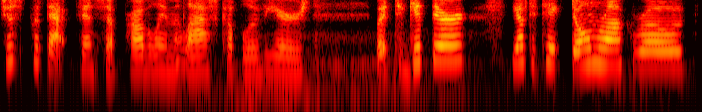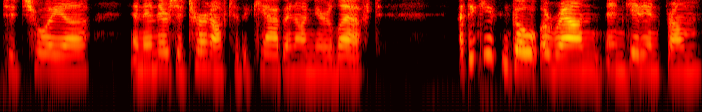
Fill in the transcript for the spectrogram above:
just put that fence up probably in the last couple of years. But to get there, you have to take Dome Rock Road to Cholla, and then there's a turnoff to the cabin on your left. I think you can go around and get in from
